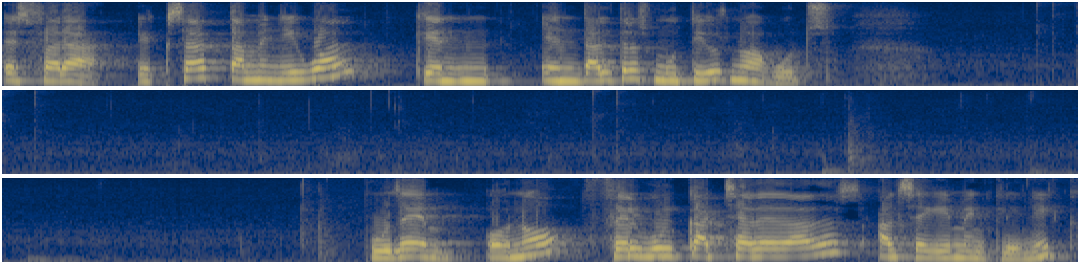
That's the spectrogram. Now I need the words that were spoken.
es farà exactament igual que en, en d'altres motius no aguts. Podem o no fer el volcatge de dades al seguiment clínic.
